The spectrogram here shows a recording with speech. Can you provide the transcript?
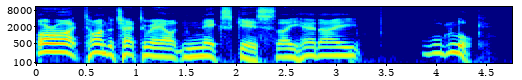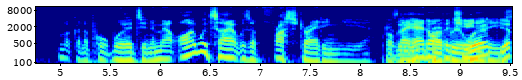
All right, time to chat to our next guest. They had a well, look. I'm not going to put words in their mouth. I would say it was a frustrating year because they had opportunities. Yep.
